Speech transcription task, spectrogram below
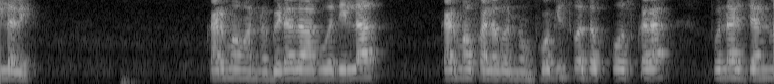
ಇಲ್ಲವೇ? ಕರ್ಮವನ್ನು ಬಿಡಲಾಗುವುದಿಲ್ಲ, ಕರ್ಮಫಲವನ್ನು ಭೋಗಿಸುವುದಕ್ಕೋಸ್ಕರ ಪುನರ್ಜನ್ಮ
